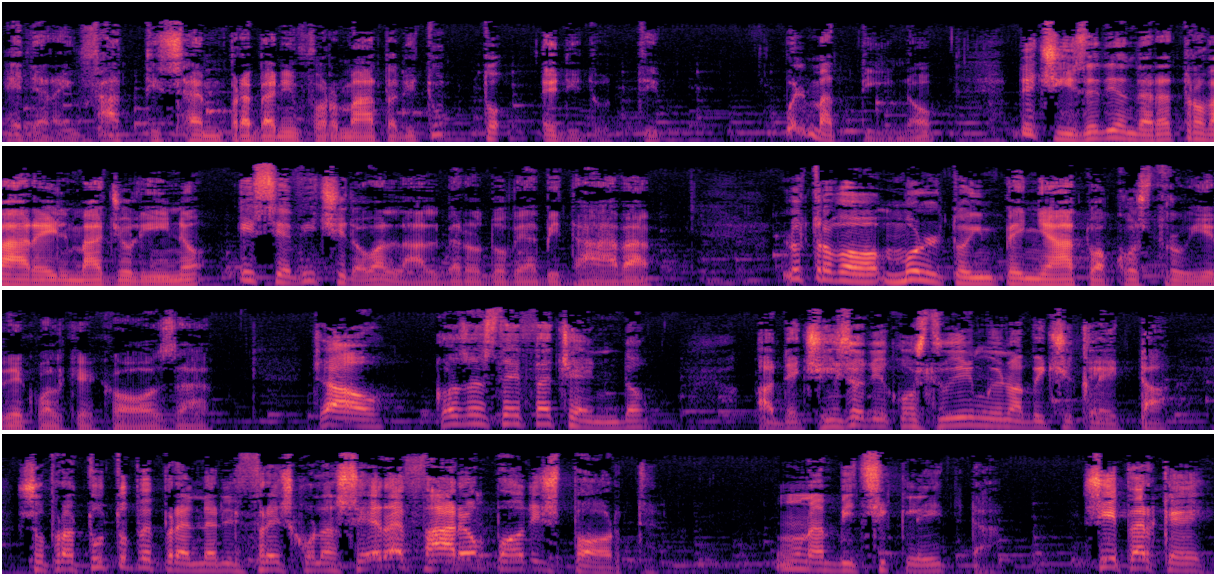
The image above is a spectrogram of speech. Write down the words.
ed era infatti sempre ben informata di tutto e di tutti. Quel mattino decise di andare a trovare il maggiolino e si avvicinò all'albero dove abitava. Lo trovò molto impegnato a costruire qualche cosa. Ciao, cosa stai facendo? Ho deciso di costruirmi una bicicletta, soprattutto per prendere il fresco la sera e fare un po' di sport. Una bicicletta? Sì, perché?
